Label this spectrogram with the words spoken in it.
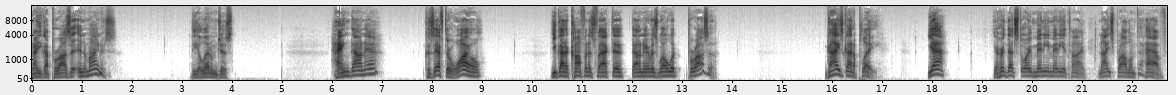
Now you got Peraza in the minors. Do you let him just hang down there? Because after a while, you got a confidence factor down there as well with Peraza. Guys got to play. Yeah, you heard that story many and many a time. Nice problem to have,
